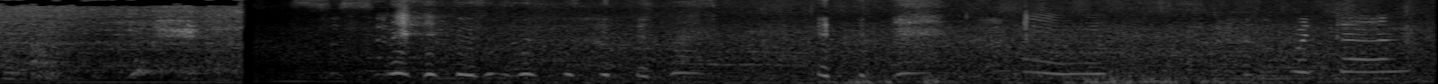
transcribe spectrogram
We're done.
